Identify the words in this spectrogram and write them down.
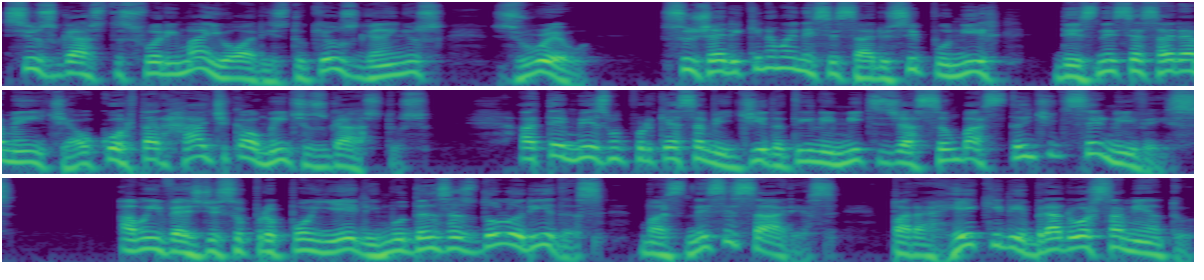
Se os gastos forem maiores do que os ganhos, Zruel sugere que não é necessário se punir desnecessariamente ao cortar radicalmente os gastos, até mesmo porque essa medida tem limites de ação bastante discerníveis. Ao invés disso, propõe ele mudanças doloridas, mas necessárias, para reequilibrar o orçamento,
